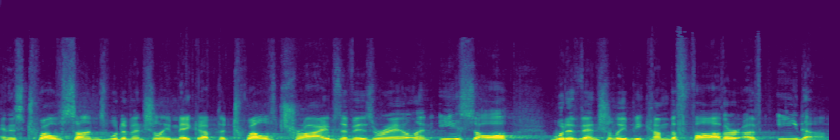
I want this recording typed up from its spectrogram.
and his 12 sons would eventually make up the 12 tribes of Israel, and Esau would eventually become the father of Edom,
